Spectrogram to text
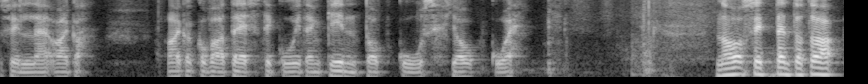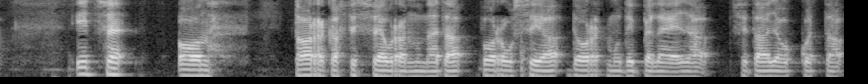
sille aika aika kova testi kuitenkin, top 6 joukkue. No sitten tota, itse on tarkasti seurannut näitä Borussia Dortmundin pelejä ja sitä joukkuetta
